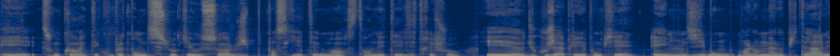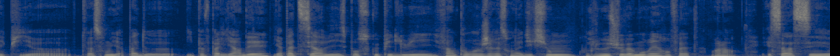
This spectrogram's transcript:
et son corps était complètement disloqué au sol. J'ai pensé qu'il était mort, c'était en été, il faisait très chaud. Et du coup, j'ai appelé les pompiers et ils m'ont dit bon, on va l'emmener à l'hôpital et puis de toute façon, il n'y a pas de, ils peuvent pas le garder, il n'y a pas de service pour s'occuper de lui, enfin pour gérer son addiction. Donc le monsieur va mourir en fait, voilà. Et ça, c'est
